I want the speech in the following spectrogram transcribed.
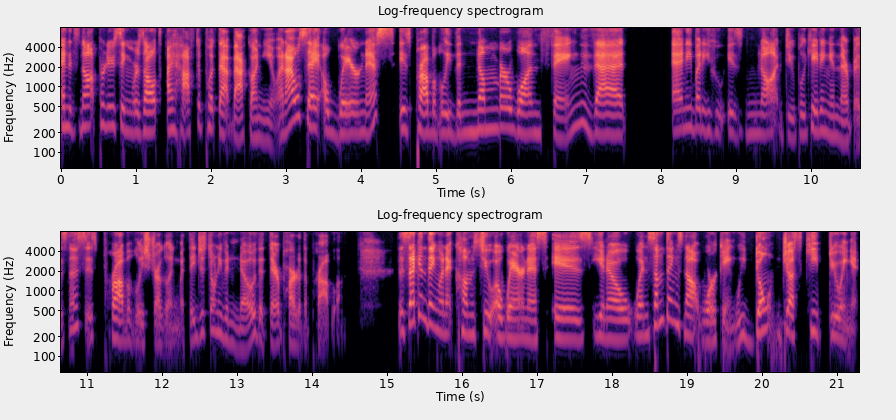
and it's not producing results, I have to put that back on you. And I will say awareness is probably the number one thing that anybody who is not duplicating in their business is probably struggling with. They just don't even know that they're part of the problem. The second thing when it comes to awareness is, you know, when something's not working, we don't just keep doing it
